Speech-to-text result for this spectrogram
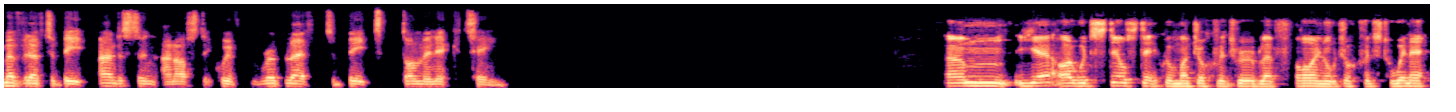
Medvedev to beat Anderson, and I'll stick with Rublev to beat Dominic Thiem. Um, yeah, I would still stick with my Djokovic Rublev final, Djokovic to win it.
